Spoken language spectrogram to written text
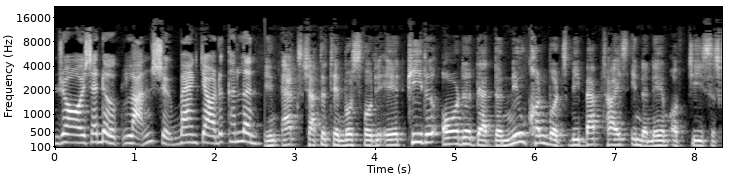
rồi sẽ được lãnh sự ban cho Đức Thánh Linh. In Acts chapter 10 verse 48, Peter ordered that the new converts be baptized in the name of Jesus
